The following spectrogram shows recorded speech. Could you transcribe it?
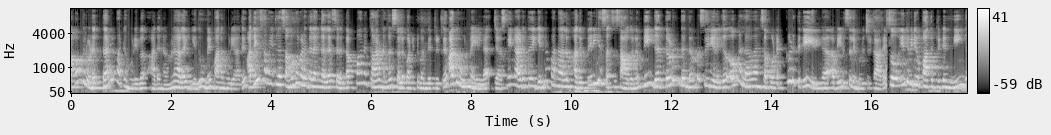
அவங்களோட தனிப்பட்ட முடிவு. அதை நம்மளால எதுவுமே பண்ண முடியாது. அதே சமயத்துல சமூக வலைதளங்கள்ல சில தப்பான காரணங்கள் சொல்லப்பட்டுட்டு வந்துட்டு இருக்கு அது உண்மை இல்ல. ஜஸ்மின் அடுத்து என்ன பண்ணாலும் அது பெரிய சக்சஸ் ஆகணும். நீங்க தொடர்ந்து நம்ம சீரியலுக்கு உங்க லவ் அண்ட் சப்போர்ட்டை கொடுத்துட்டே இருங்க அப்படின்னு சொல்லி முடிச்சிருக்காரு. சோ இந்த வீடியோ பார்த்துட்டு இருக்க நீங்க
